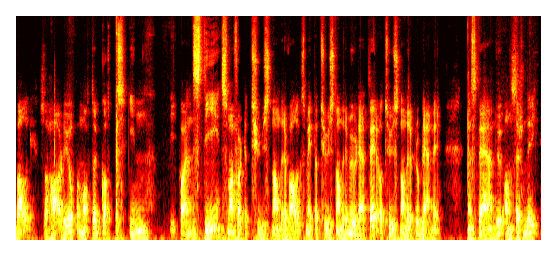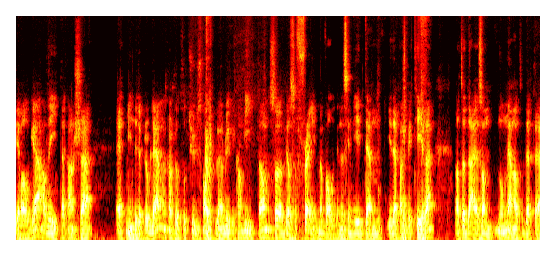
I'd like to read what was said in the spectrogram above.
valg, så har du jo på en måte gått inn på en sti som har ført til 1000 andre valg, som har gitt deg 1000 andre muligheter og 1000 andre problemer. Mens det du anser som det riktige valget, hadde gitt deg kanskje et mindre problem, men kanskje du hadde fått tusen andre problemer du ikke kan vite om. Så det å frame valgene sine i, den, i det perspektivet at det er sånn, Noen mener at dette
